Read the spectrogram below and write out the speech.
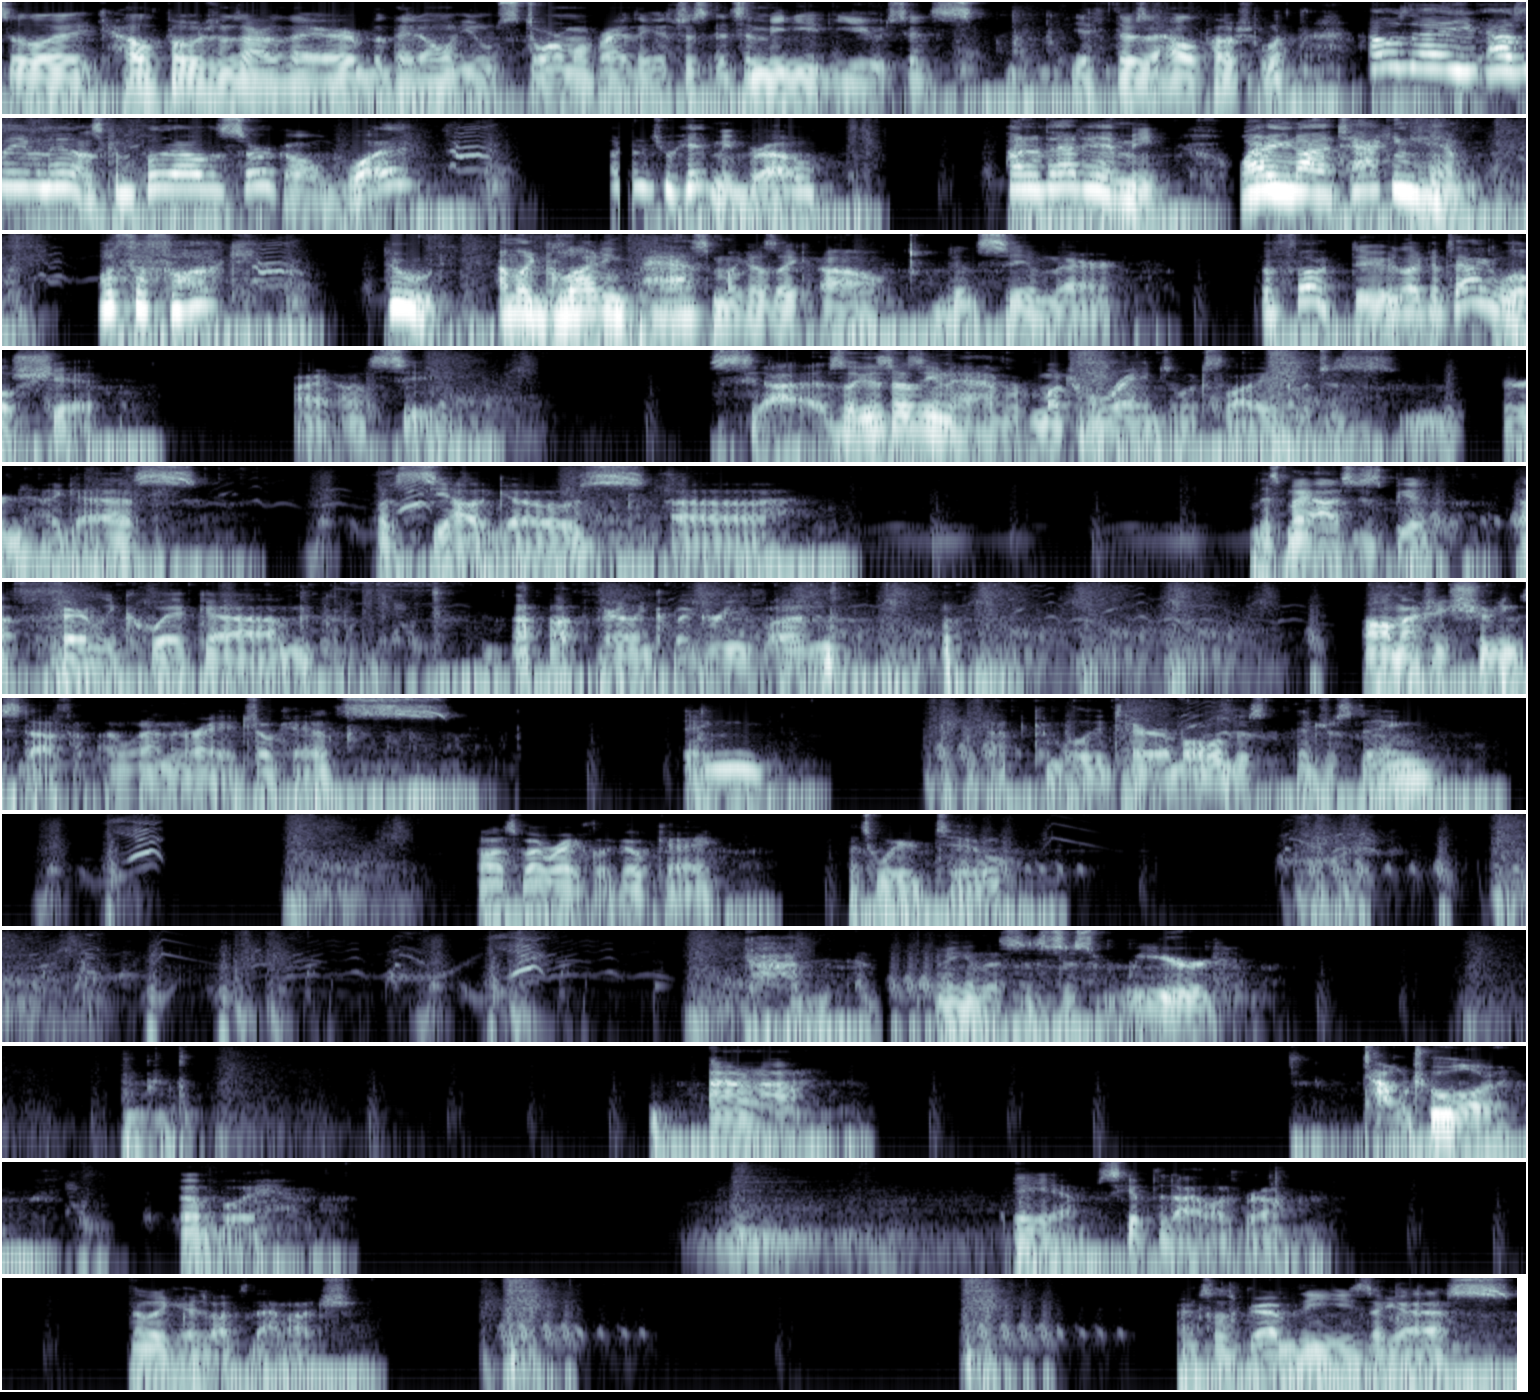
So like health potions are there, but they don't you don't store them up or anything. It's just it's immediate use. It's if there's a health potion. What? How's that? How's that even hit? It's completely out of the circle. What? How did you hit me, bro? How did that hit me? Why are you not attacking him? What the fuck? Dude, I'm like gliding past him like I was like, oh, didn't see him there. The fuck, dude? Like attack a little shit. Alright, let's see. Uh, so this doesn't even have much range, it looks like, which is weird, I guess. Let's see how it goes. Uh, this might honestly just be a, a fairly quick, um, a fairly quick refund. oh, I'm actually shooting stuff when I'm enraged. Okay, that's... Thing. Not completely terrible, just interesting. Oh, that's my right click. Okay. That's weird too. God, making this is just weird. I don't know. Tower tool. Oh boy. Yeah, yeah. Skip the dialogue, bro. Nobody cares about that much. Alright, so let's grab these, I guess.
